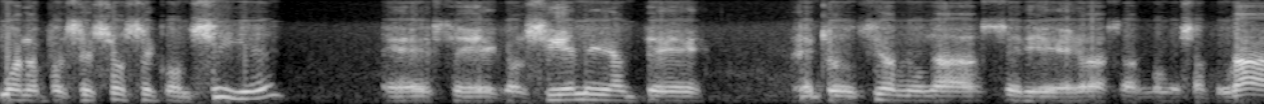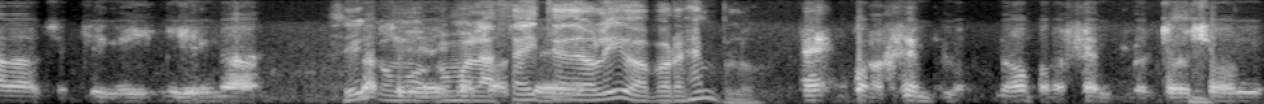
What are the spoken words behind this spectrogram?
bueno, pues eso se consigue, eh, se consigue mediante la introducción de una serie de grasas monosaturadas y, y una... Sí, como, el aceite de, oliva, por ejemplo. Eh, por ejemplo, ¿no? Por ejemplo. Entonces son,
